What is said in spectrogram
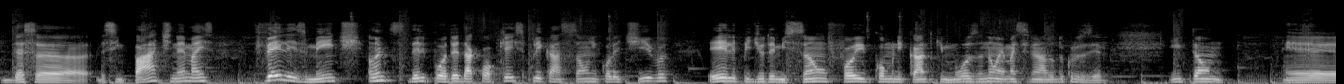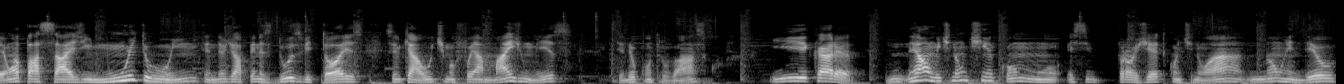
dessa, desse empate, né? Mas felizmente, antes dele poder dar qualquer explicação em coletiva, ele pediu demissão, foi comunicado que Moza não é mais treinador do Cruzeiro. Então, é uma passagem muito ruim, entendeu? De apenas duas vitórias, sendo que a última foi há mais de um mês, entendeu? Contra o Vasco. E, cara, realmente não tinha como esse projeto continuar, não rendeu,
